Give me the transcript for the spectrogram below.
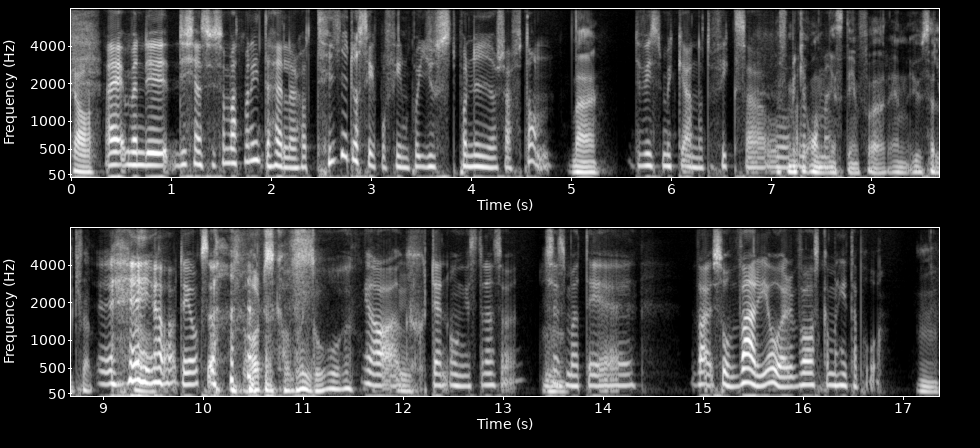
Ja, Nej, men det, det känns ju som att man inte heller har tid att se på film på just på nyårsafton. Nej, Det finns mycket annat att fixa. det Och är för mycket med. ångest inför en usel kväll. ja, det också. vart ska man gå? Ja, Mm. den ångesten alltså. Det känns Mm. som att det är var, så varje år. Vad ska man hitta på? Mm.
